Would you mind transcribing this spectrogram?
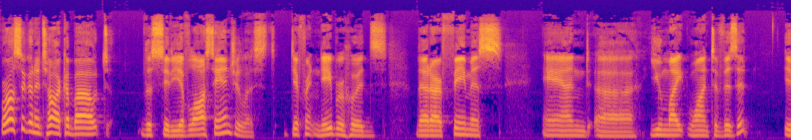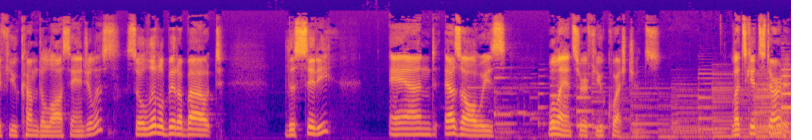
We're also going to talk about the city of Los Angeles, different neighborhoods that are famous and uh, you might want to visit if you come to Los Angeles. So, a little bit about the city, and as always, we'll answer a few questions. Let's get started.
